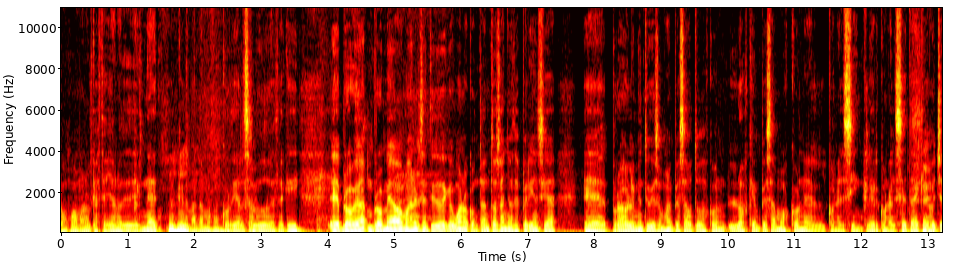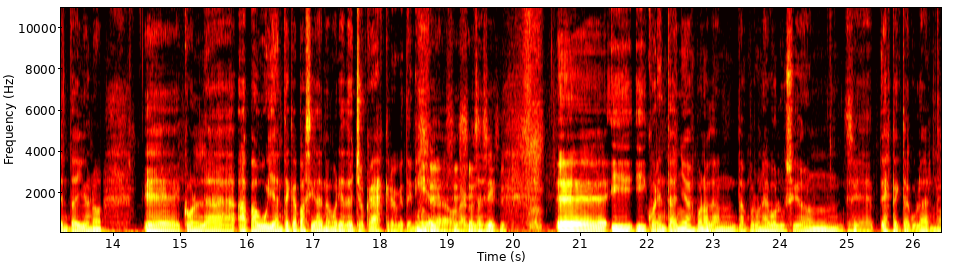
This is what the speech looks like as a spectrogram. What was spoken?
con Juan Manuel Castellano de Dignet, que te mandamos un cordial saludo desde aquí. Eh, bromeábamos en el sentido de que, bueno, con tantos años de experiencia, eh, probablemente hubiésemos empezado todos con los que empezamos con el, con el Sinclair, con el ZX81. Eh, con la apabullante capacidad de memoria de 8K, creo que tenía, una cosa así. y, y, 40 años, bueno, dan, dan por una evolución espectacular, ¿no?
